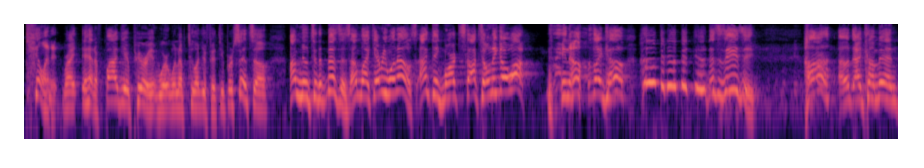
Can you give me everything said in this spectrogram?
killing it, right? It had a five year period where it went up 250%. So I'm new to the business. I'm like everyone else. I think market stocks only go up. you know, it's like, oh, this is easy. Huh? I come in,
